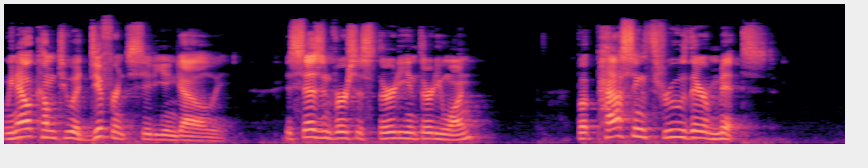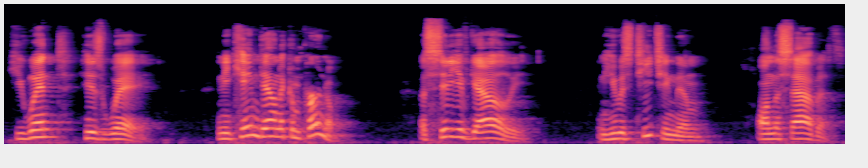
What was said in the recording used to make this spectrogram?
we now come to a different city in Galilee. It says in verses 30 and 31 But passing through their midst, he went his way, and he came down to Capernaum, a city of Galilee, and he was teaching them on the Sabbath.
